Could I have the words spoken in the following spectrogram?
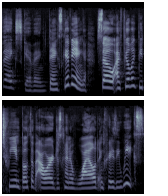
Thanksgiving. Thanksgiving. So I feel like between both of our just kind of wild and crazy weeks,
